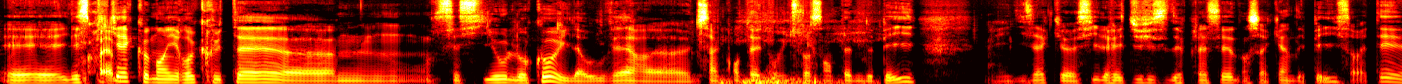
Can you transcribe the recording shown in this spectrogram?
Et il expliquait comment il recrutait euh, ses CEO locaux. Il a ouvert une cinquantaine ou une soixantaine de pays. il disait que s'il avait dû se déplacer dans chacun des pays, ça aurait été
